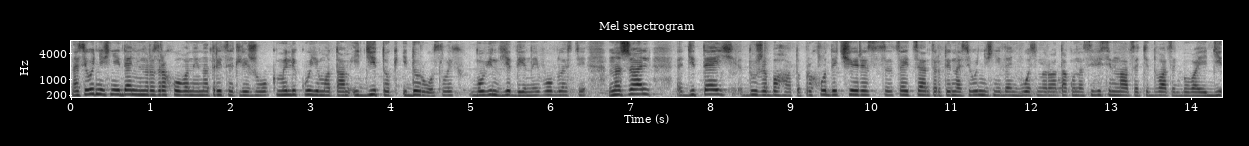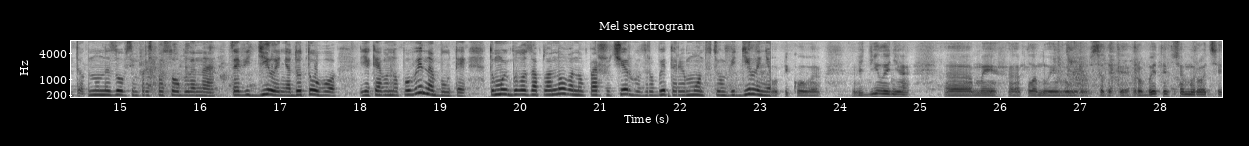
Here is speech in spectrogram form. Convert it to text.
На сьогоднішній день він розрахований на 30 ліжок. Ми лікуємо там і діток, і дорослих, бо він єдиний в області. На жаль, дітей дуже багато проходить через цей центр. І на сьогоднішній день восьмеро, а так у нас і 18, і 20 буває діток. Ну не зовсім приспособлене це відділення до того, яке воно повинно бути. Тому й було заплановано в першу чергу зробити ремонт в цьому відділенні. опікове відділення. Е, Ми е, плануємо його все-таки робити в цьому році.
